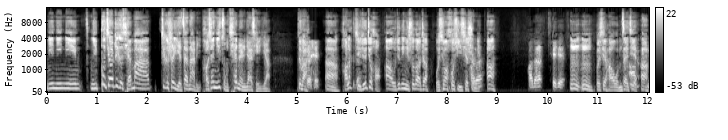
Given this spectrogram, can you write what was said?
你你你你不交这个钱吧，这个事儿也在那里，好像你总欠着人家钱一样，对吧？对。啊，好了，解决就好啊，我就跟你说到这，我希望后续一切顺利啊。好的，谢谢。嗯嗯，不谢，好，我们再见啊。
